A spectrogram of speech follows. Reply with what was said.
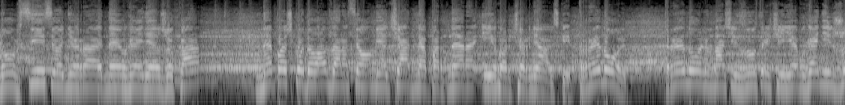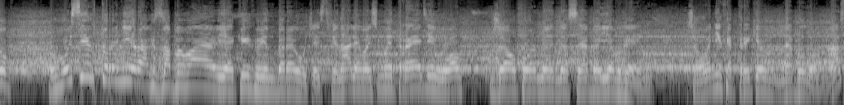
Ну, всі сьогодні грають на Євгенія Жука. Не пошкодував зараз цього м'яча для партнера Ігор Чернявський. 3-0. 3-0 в нашій зустрічі. Євгеній Жук в усіх турнірах забиває, в яких він бере участь. В фіналі восьми третій гол вже оформлює для себе Євгеній. Сьогодні хет-триків не було у нас.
